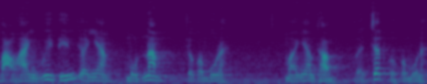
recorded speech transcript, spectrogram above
bảo hành uy tín cho anh em một năm cho combo này. Mời anh em thẩm về chất của combo này.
